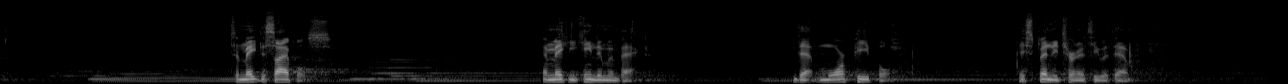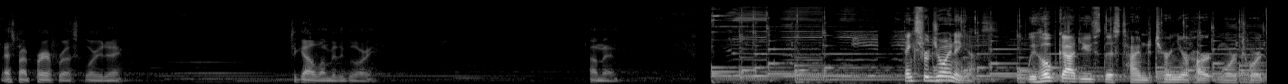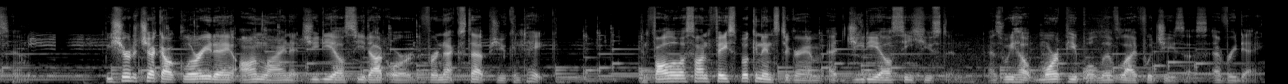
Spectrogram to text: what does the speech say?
to make disciples and making kingdom impact. That more people they spend eternity with him. That's my prayer for us, Gloria Dei. To God alone be the glory. Amen. Thanks for joining us. We hope God used this time to turn your heart more towards Him. Be sure to check out Gloria Dei online at gdlc.org for next steps you can take. And follow us on Facebook and Instagram at GDLC Houston as we help more people live life with Jesus every day.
